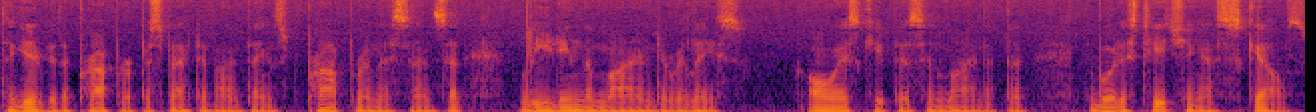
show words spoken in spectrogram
To give you the proper perspective on things, proper in the sense that leading the mind to release. Always keep this in mind, that the, the Buddha is teaching us skills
